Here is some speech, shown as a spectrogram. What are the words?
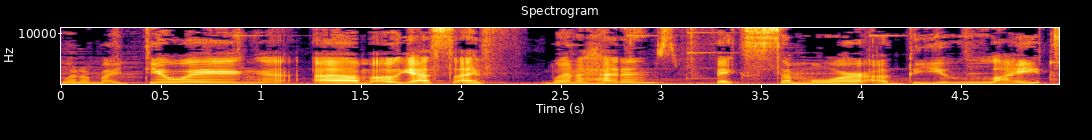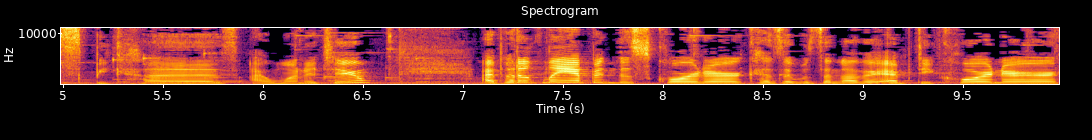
What am I doing? Um, oh yes, I went ahead and fixed some more of the lights because I wanted to. I put a lamp in this corner because it was another empty corner.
